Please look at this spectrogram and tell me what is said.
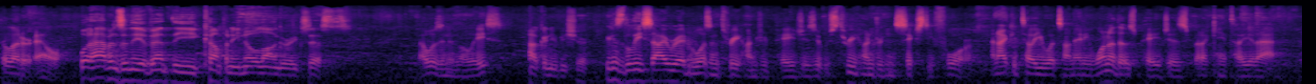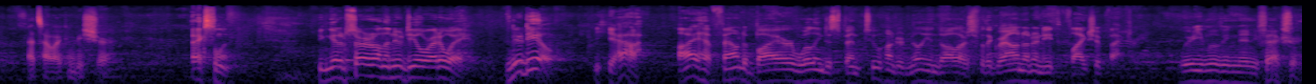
the letter L. What happens in the event the company no longer exists? That wasn't in the lease. How can you be sure? Because the lease I read wasn't 300 pages, it was 364. And I could tell you what's on any one of those pages, but I can't tell you that. That's how I can be sure. Excellent. You can get him started on the new deal right away. New deal. Yeah. I have found a buyer willing to spend $200 million for the ground underneath the flagship factory. Where are you moving manufacturing?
